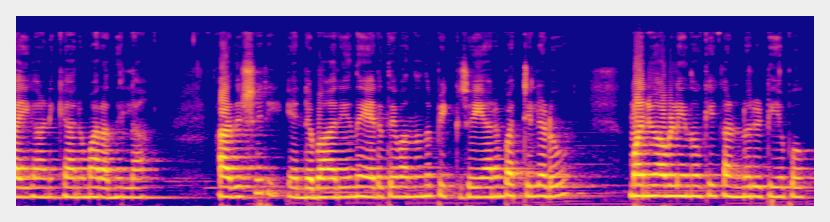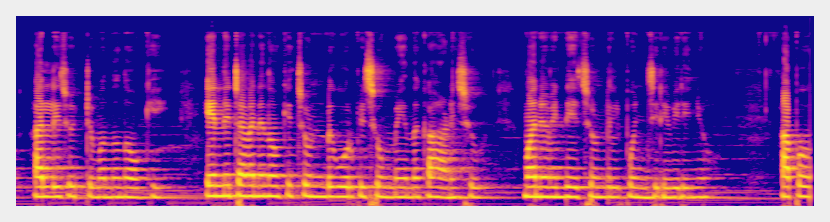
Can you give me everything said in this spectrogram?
കൈ കാണിക്കാനും മറന്നില്ല. അത് ശരി എന്റെ ഭാര്യയെ നേരത്തെ വന്നൊന്ന് പിക്ക് ചെയ്യാനും പറ്റില്ലടോ. മനു അവളെ നോക്കി കണ്ണുരുട്ടിയപ്പോൾ അല്ലി ചുറ്റുമൊന്ന് നോക്കി. എന്നിട്ട് അവനെ നോക്കി ചുണ്ട് കൂർപ്പിച്ച് ഉമ്മയെന്ന് കാണിച്ചു. മനുവിന്റെ ചുണ്ടിൽ പുഞ്ചിരി വിരിഞ്ഞു. അപ്പോൾ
